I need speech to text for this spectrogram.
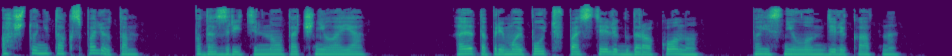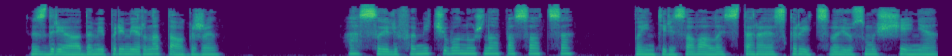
А что не так с полетом? подозрительно уточнила я. Это прямой путь в постель к дракону, пояснил он деликатно. С дриадами примерно так же. А с эльфами чего нужно опасаться? Поинтересовалась, старая скрыть свое смущение.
